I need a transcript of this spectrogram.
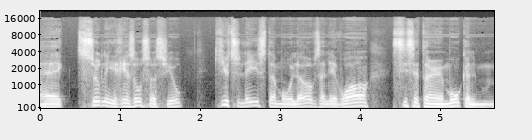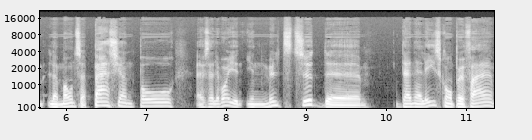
euh, sur les réseaux sociaux qui utilisent ce mot-là. Vous allez voir si c'est un mot que le, monde se passionne pour. Euh, vous allez voir, il y a, une multitude d'analyses qu'on peut faire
